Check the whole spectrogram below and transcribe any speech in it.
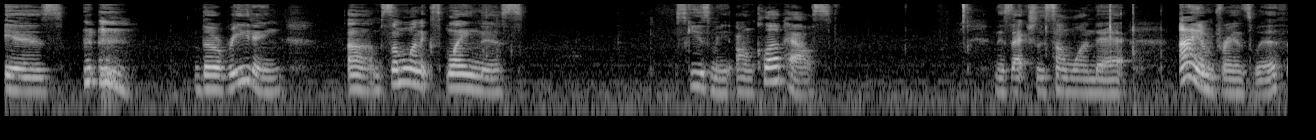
is the reading. Um, someone explained this, excuse me, on Clubhouse. And it's actually someone that I am friends with.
